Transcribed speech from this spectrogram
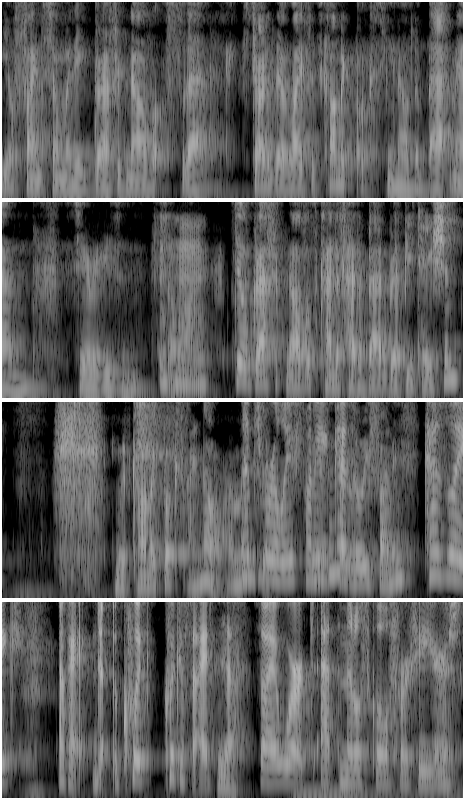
you'll find so many graphic novels that started their life as comic books, you know, the Batman series and so on. Still, graphic novels kind of had a bad reputation with comic books. I know. That's amazing. really funny Isn't that because, really funny? cause like, okay, d- quick, quick aside. Yeah. So I worked at the middle school for a few years,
